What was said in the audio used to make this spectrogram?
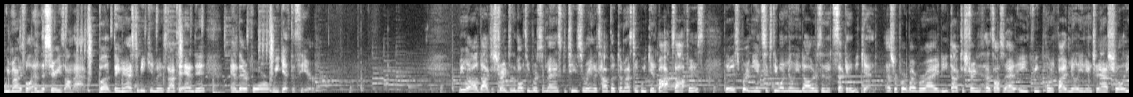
we might as well end the series on that. But they managed to be convinced not to end it, and therefore we get this here. Meanwhile, Doctor Strange and the Multiverse of Madness continues to reign atop the domestic weekend box office. It is bringing in $61 million in its second weekend. As reported by Variety, Doctor Strange has also added $83.5 million internationally,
